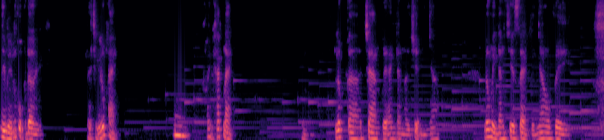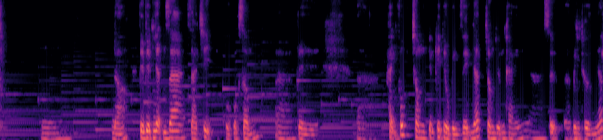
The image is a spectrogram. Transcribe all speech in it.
điểm đến cuộc đời là chính lúc này ừ. khoảnh khắc này ừ. lúc uh, trang với anh đang nói chuyện với nhau lúc mình đang chia sẻ với nhau về um, đó về việc nhận ra giá trị của cuộc sống à, về à, hạnh phúc trong những cái điều bình dị nhất trong những cái à, sự à, bình thường nhất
